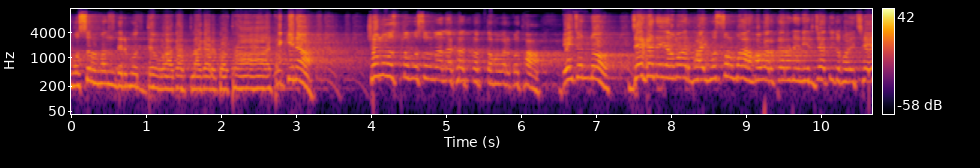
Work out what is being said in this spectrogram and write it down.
মুসলমানদের মধ্যেও আঘাত লাগার কথা। ঠিক কিনা? সমস্ত মুসলমান আঘাতপ্রাপ্ত হওয়ার কথা। এই জন্য যেখানে আমার ভাই মুসলমান হওয়ার কারণে নির্যাতিত হয়েছে,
